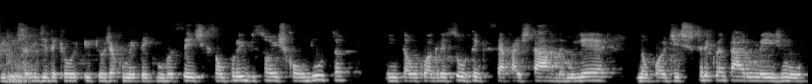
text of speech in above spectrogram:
Existe a medida que eu, que eu já comentei com vocês, que são proibições de conduta. Então, o agressor tem que se afastar da mulher, não pode frequentar o mesmo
